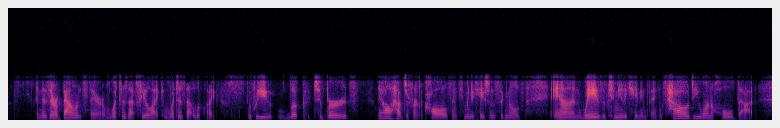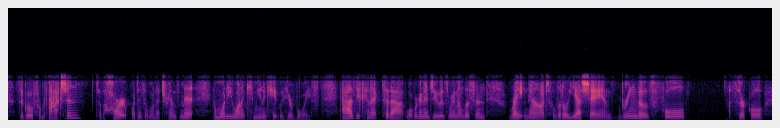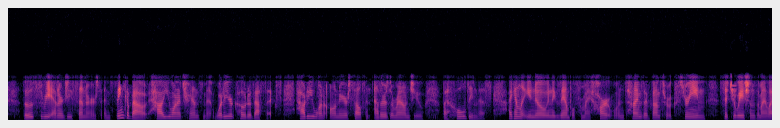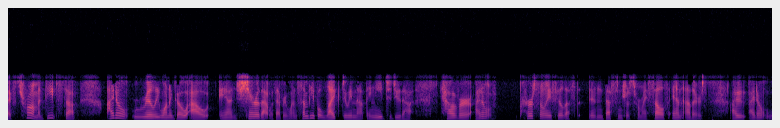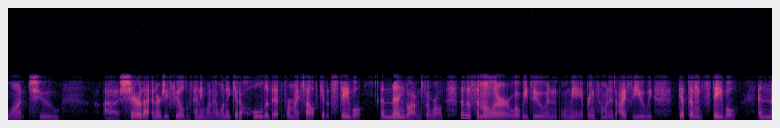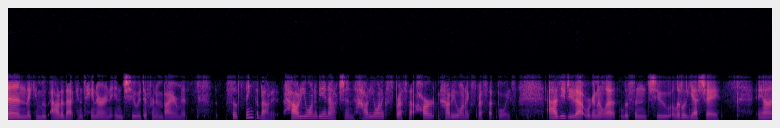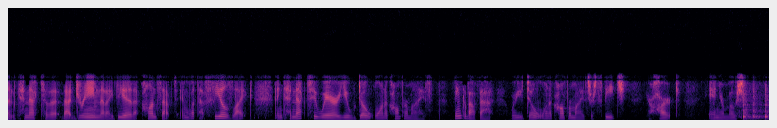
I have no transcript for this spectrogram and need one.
And is there a balance there? And what does that feel like? And what does that look like? If we look to birds, they all have different calls and communication signals and ways of communicating things. How do you want to hold that? So go from action to the heart. What does it want to transmit? And what do you want to communicate with your voice? As you connect to that, what we're going to do is we're going to listen right now to a little yeshe and bring those full circle those three energy centers and think about how you want to transmit. What are your code of ethics? How do you want to honor yourself and others around you by holding this? I can let you know an example from my heart. When times I've gone through extreme situations in my life, trauma, deep stuff, I don't really want to go out and share that with everyone. Some people like doing that, they need to do that. However, I don't personally feel that's in best interest for myself and others. I I don't want to uh, share that energy field with anyone. I want to get a hold of it for myself, get it stable, and then go out into the world. This is similar what we do when when we bring someone into ICU. We get them stable, and then they can move out of that container and into a different environment. So think about it. How do you want to be in action? How do you want to express that heart? And how do you want to express that voice? As you do that, we're going to let listen to a little yeshe and connect to the, that dream, that idea, that concept, and what that feels like, and connect to where you don't want to compromise. Think about that, where you don't want to compromise your speech, your heart, and your motion.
